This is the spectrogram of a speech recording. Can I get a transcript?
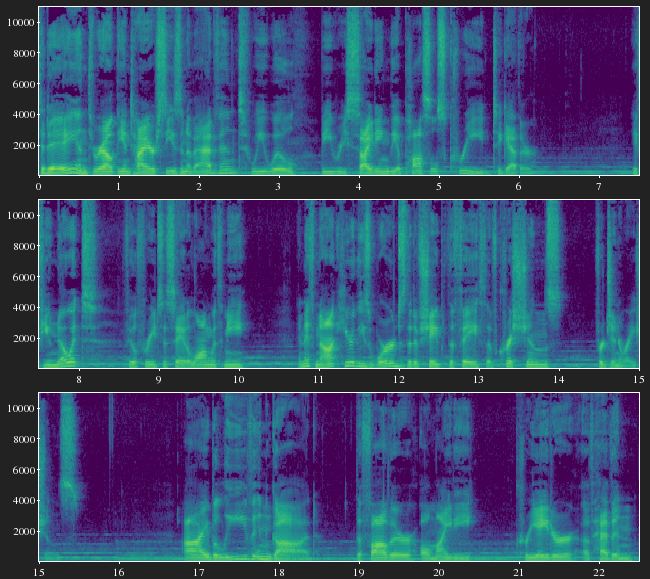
Today and throughout the entire season of Advent, we will be reciting the Apostles' Creed together. If you know it, feel free to say it along with me, and if not, hear these words that have shaped the faith of Christians for generations. I believe in God, the Father Almighty, creator of heaven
